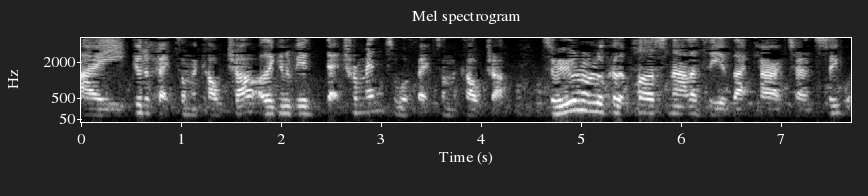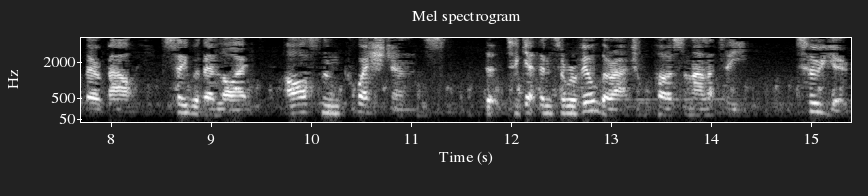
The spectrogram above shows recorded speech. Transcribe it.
a good effect on the culture? Are they going to be a detrimental effect on the culture? So we want to look at the personality of that character and see what they're about, see what they're like, ask them questions that, to get them to reveal their actual personality to you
